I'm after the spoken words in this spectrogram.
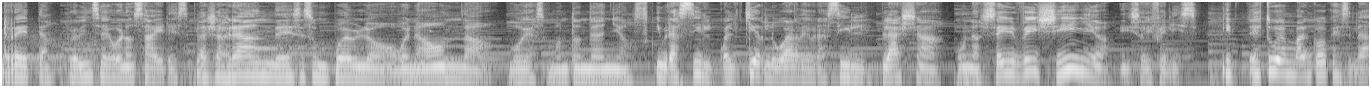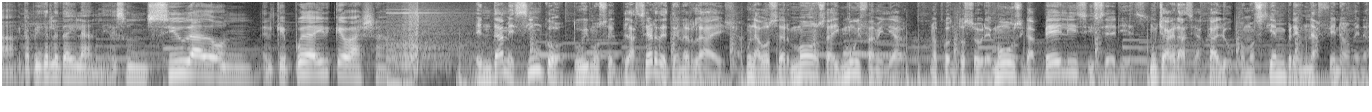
Reta, provincia de Buenos Aires. Playas grandes, es un pueblo buena onda. Voy hace un montón de años. Y Brasil, cualquier lugar de Brasil, playa, una cervejinha y soy feliz. Y estuve en Bangkok, que es la capital de Tailandia. Es un ciudadón. El que pueda ir, que vaya. En Dame 5 tuvimos el placer de tenerla a ella. Una voz hermosa y muy familiar. Nos contó sobre música, pelis y series. Muchas gracias, Calu. Como siempre, una fenómena.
